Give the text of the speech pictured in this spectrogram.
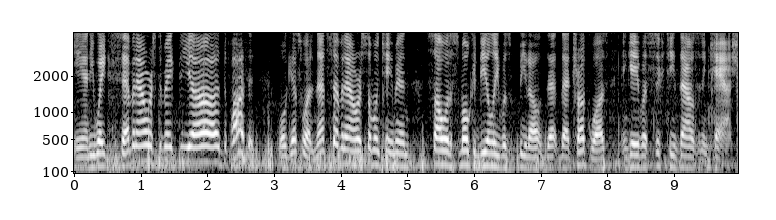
and he waits seven hours to make the uh, deposit. Well, guess what? In that seven hours, someone came in, saw what a smoking deal he was, you know, that that truck was, and gave us sixteen thousand in cash.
